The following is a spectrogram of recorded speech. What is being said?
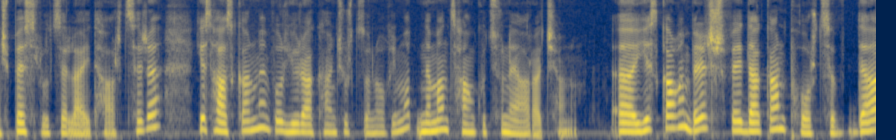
ինչպես լուծել այդ հարցերը, ես հասկանում եմ, որ յուրաքանչյուր ծնողի մոտ նման ցանկություն է առաջանում ես կարող եմ բերել շվեդական փորձը։ Դա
